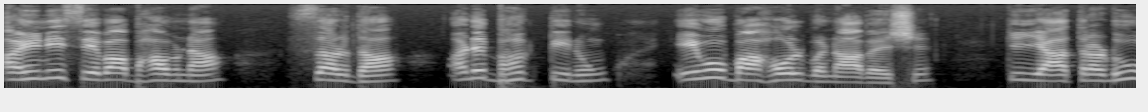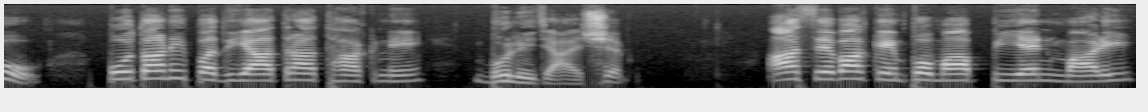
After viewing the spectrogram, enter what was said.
અહીંની સેવા ભાવના શ્રદ્ધા અને ભક્તિનું એવો માહોલ બનાવે છે કે યાત્રાળુઓ પોતાની પદયાત્રા થાકને ભૂલી જાય છે. આ સેવા કેમ્પોમાં પીએન માળી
